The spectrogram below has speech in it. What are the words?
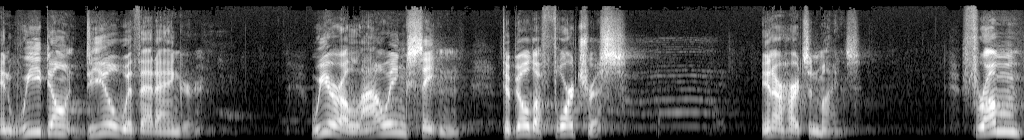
and we don't deal with that anger, we are allowing Satan to build a fortress in our hearts and minds from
